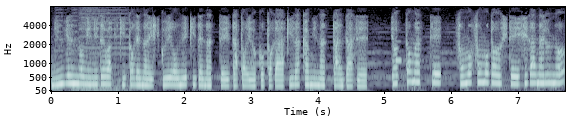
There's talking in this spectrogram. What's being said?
人間の耳では聞き取れない低い音域で鳴っていたということが明らかになったんだぜ。ちょっと待って、そもそもどうして石が鳴るの？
